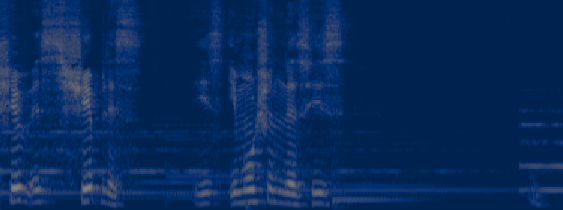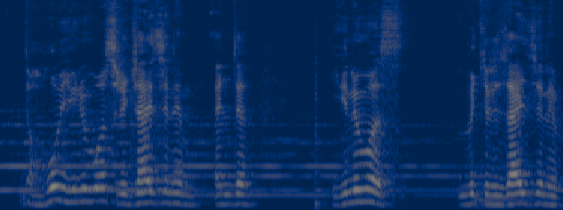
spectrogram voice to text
Shiv is shapeless. He's emotionless. He's the whole universe resides in him, and the universe which resides in him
